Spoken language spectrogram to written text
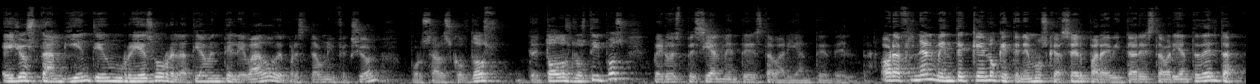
ellos también tienen un riesgo relativamente elevado de presentar una infección por SARS-CoV-2 de todos los tipos, pero especialmente esta variante Delta. Ahora, finalmente, ¿qué es lo que tenemos que hacer para evitar esta variante Delta?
